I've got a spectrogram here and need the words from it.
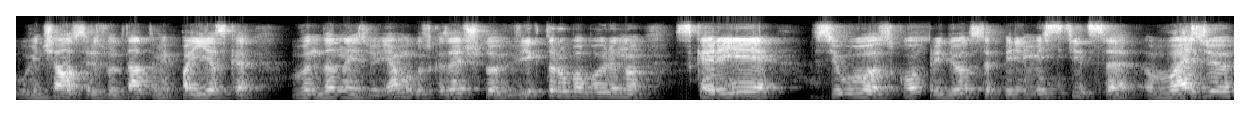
увенчалась результатами поездка в Индонезию. Я могу сказать, что Виктору Бабурину скорее всего скоро придется переместиться в Азию,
